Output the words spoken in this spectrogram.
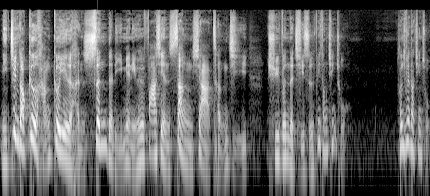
你进到各行各业的很深的里面，你会发现上下层级区分的其实非常清楚，层级非常清楚。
